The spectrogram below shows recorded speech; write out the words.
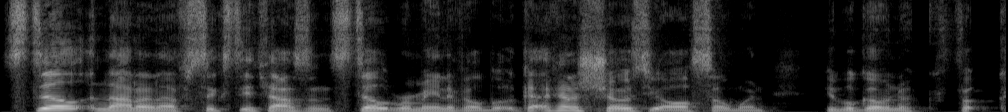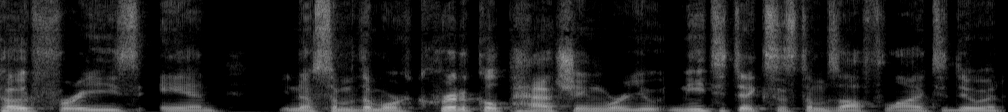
Still not enough. 60,000 still remain available. It kind of shows you also when people go into f- code freeze and you know some of the more critical patching where you need to take systems offline to do it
